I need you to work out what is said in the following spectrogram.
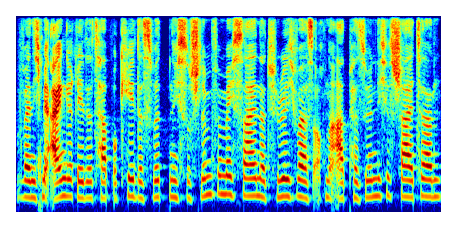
wenn ich mir eingeredet habe, okay, das wird nicht so schlimm für mich sein. Natürlich war es auch eine Art persönliches Scheitern.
